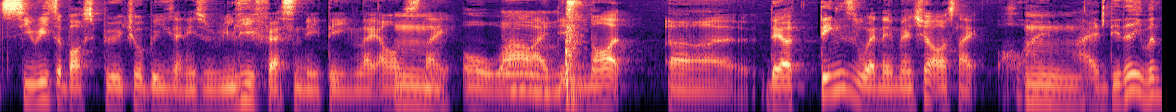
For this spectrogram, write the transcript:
series about spiritual beings and it's really fascinating. Like I was Mm. like, oh wow, I did not. Uh, there are things when they mention, I was like, oh, Mm. I, I didn't even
